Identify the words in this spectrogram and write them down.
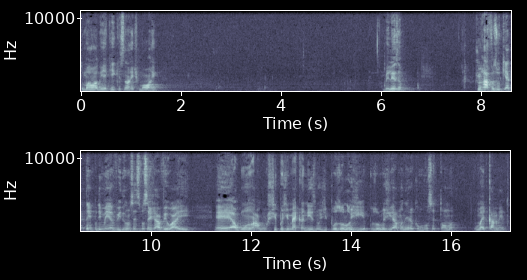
tomar uma aguinha aqui, que senão a gente morre. Beleza? Tio Rafas, o que é tempo de meia-vida? Não sei se você já viu aí é, algum, alguns tipos de mecanismos de posologia. Posologia é a maneira como você toma o medicamento.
